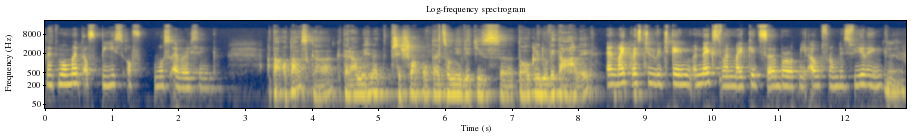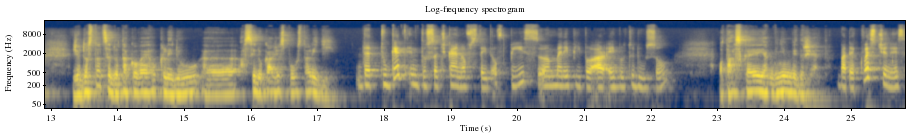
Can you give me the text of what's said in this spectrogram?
That moment of peace of, was everything. A ta otázka, která mi hned přišla po té, co mě děti z toho klidu vytáhly, And my question, which came next when my kids uh, brought me out from this feeling, že dostat se do takového klidu uh, asi dokáže spousta lidí. that to get into such kind of state of peace, uh, many people are able to do so. Otázka je, jak v něm vydržet. But the question is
